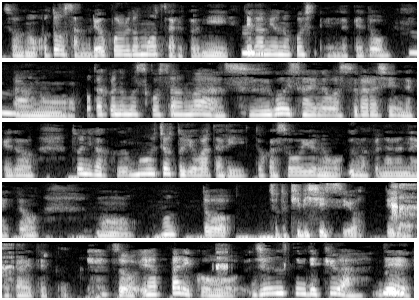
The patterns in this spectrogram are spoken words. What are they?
そのお父さんのレオポルド・モーツァルトに手紙を残してるんだけど、うん、あの、お宅の息子さんは、すごい才能は素晴らしいんだけど、とにかくもうちょっと世渡りとかそういうのうまくならないと、もう、本当ちょっと厳しいっすよっていうのが書かれてて。そう、やっぱりこう、純粋でピュアで、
